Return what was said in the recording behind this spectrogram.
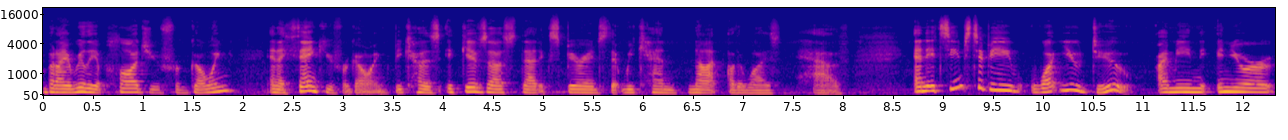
But I really applaud you for going, and I thank you for going because it gives us that experience that we cannot otherwise have. And it seems to be what you do. I mean, in your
